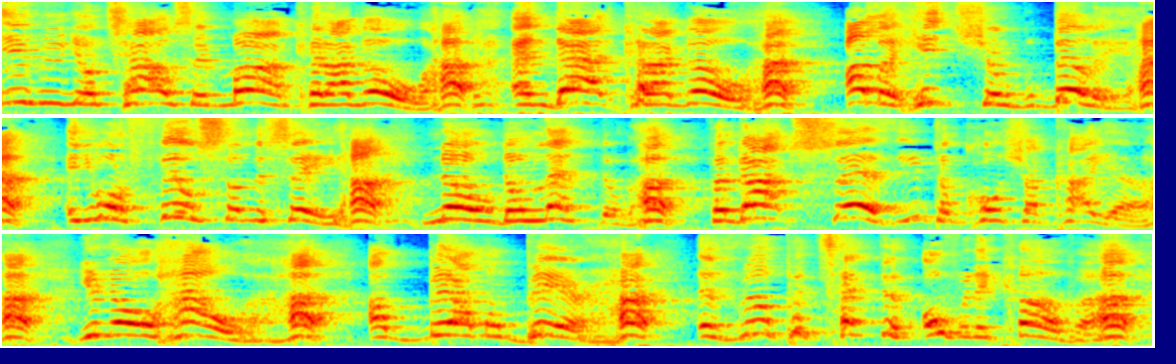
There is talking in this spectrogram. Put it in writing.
even your child said, Mom, can I go? And Dad, can I go? I'm going to hit your belly. Uh, and you want to feel something to say. Uh, no, don't let them. Uh, for God says, eat them called Shakaya. Huh? You know how huh? a Bama bear is real protective over the cub. Huh?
